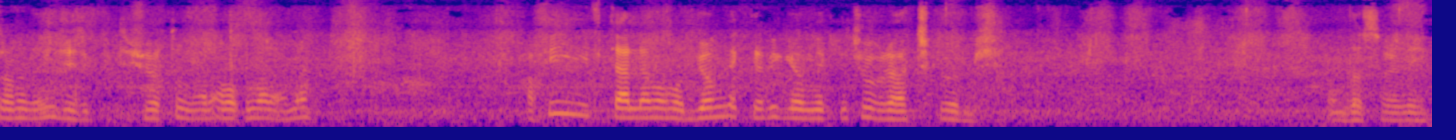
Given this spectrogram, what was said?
sonra da incecik bir tişörtüm var ama buna rağmen hafif terleme ama gömlekle bir gömlekle çok rahat çıkılırmış. Onu da söyleyeyim.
